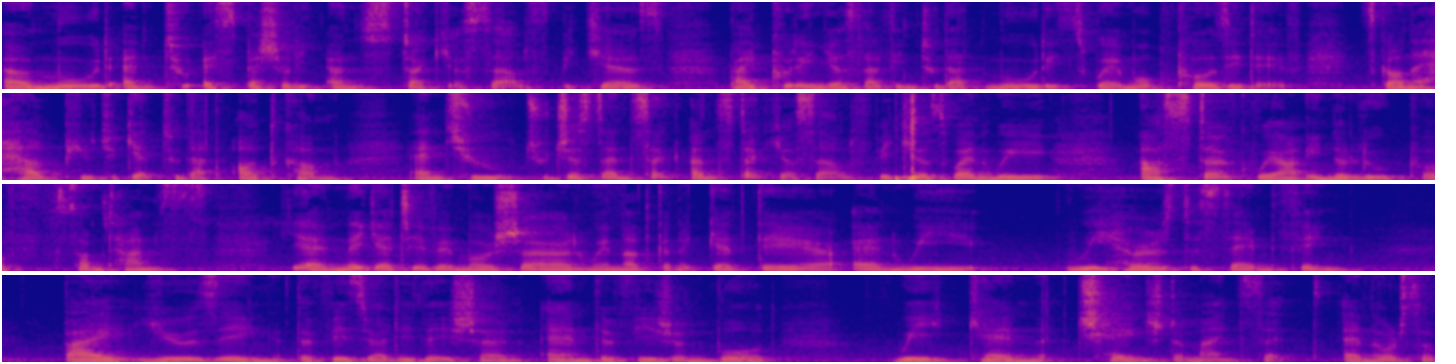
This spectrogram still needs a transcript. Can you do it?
uh, mood and to especially unstuck yourself because by putting yourself into that mood it's way more positive. It's going to help you to get to that outcome and to to just unstuck, unstuck yourself because when we are stuck we are in a loop of sometimes yeah negative emotion we're not going to get there and we rehearse the same thing by using the visualization and the vision board. We can change the mindset and also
